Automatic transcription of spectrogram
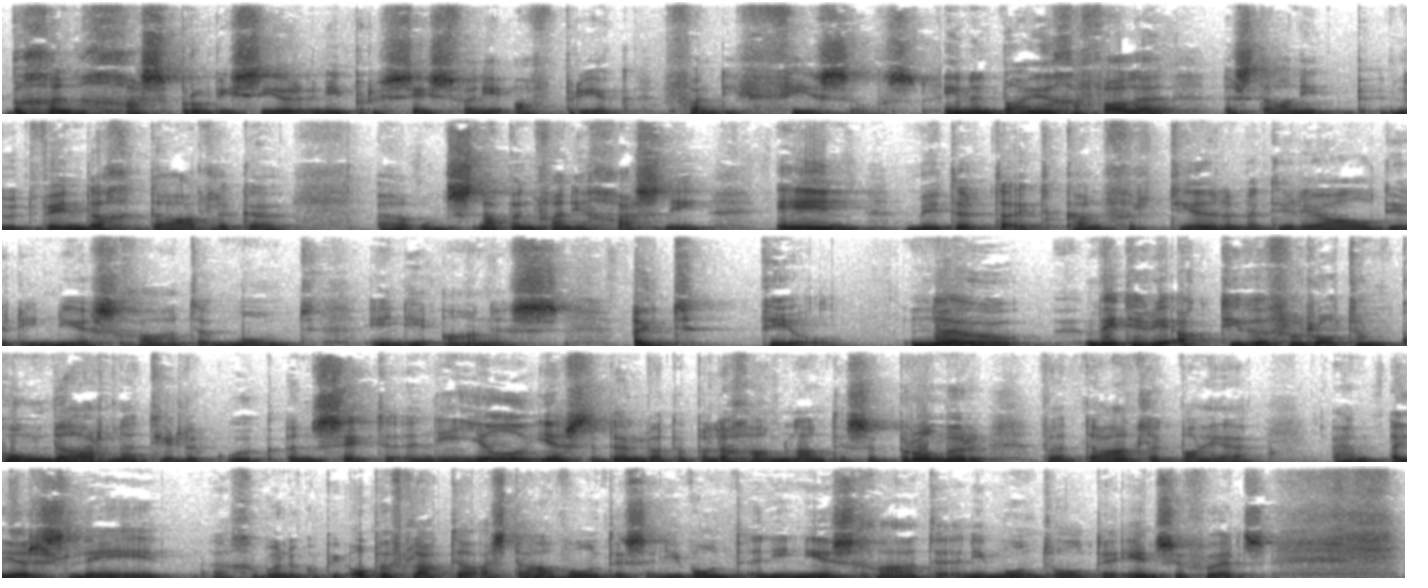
begin gas produseer in die proses van die afbreek van die vesels. En in baie gevalle is daar nie noodwendig dadelike uh, ontsnapping van die gas nie en mettertyd kan verteerde materiaal deur die neusgate, mond en die anus uitpeel. Nou met die reaktiewe verrotting kom daar natuurlik ook insette. In die heel eerste ding wat op 'n liggaam land is 'n brommer wat dadelik baie um, eiers lê uh, gewoonlik op die oppervlakte as daar wond is in die wond in die neusgate in die mondholte ensovoorts.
